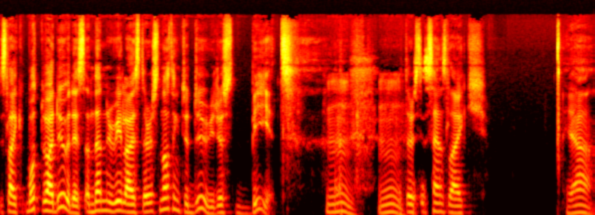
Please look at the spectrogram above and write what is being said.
it's like what do i do with this? And then you realize there's nothing to do you just be it Mm. Mm. but there's this sense like yeah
